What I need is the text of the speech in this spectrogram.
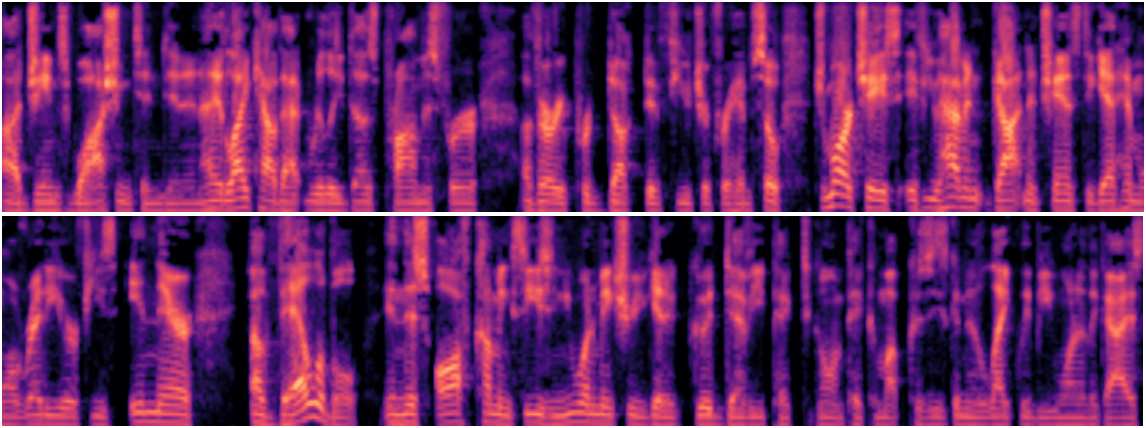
uh, James Washington did, and I like how that really does promise for a very productive future for him. So Ja'Marr Chase, if you haven't gotten a chance to get him already, or if he's in there available in this off coming season, you want to make sure you get a good Devy pick to go and pick him up because he's going to likely be one of the guys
